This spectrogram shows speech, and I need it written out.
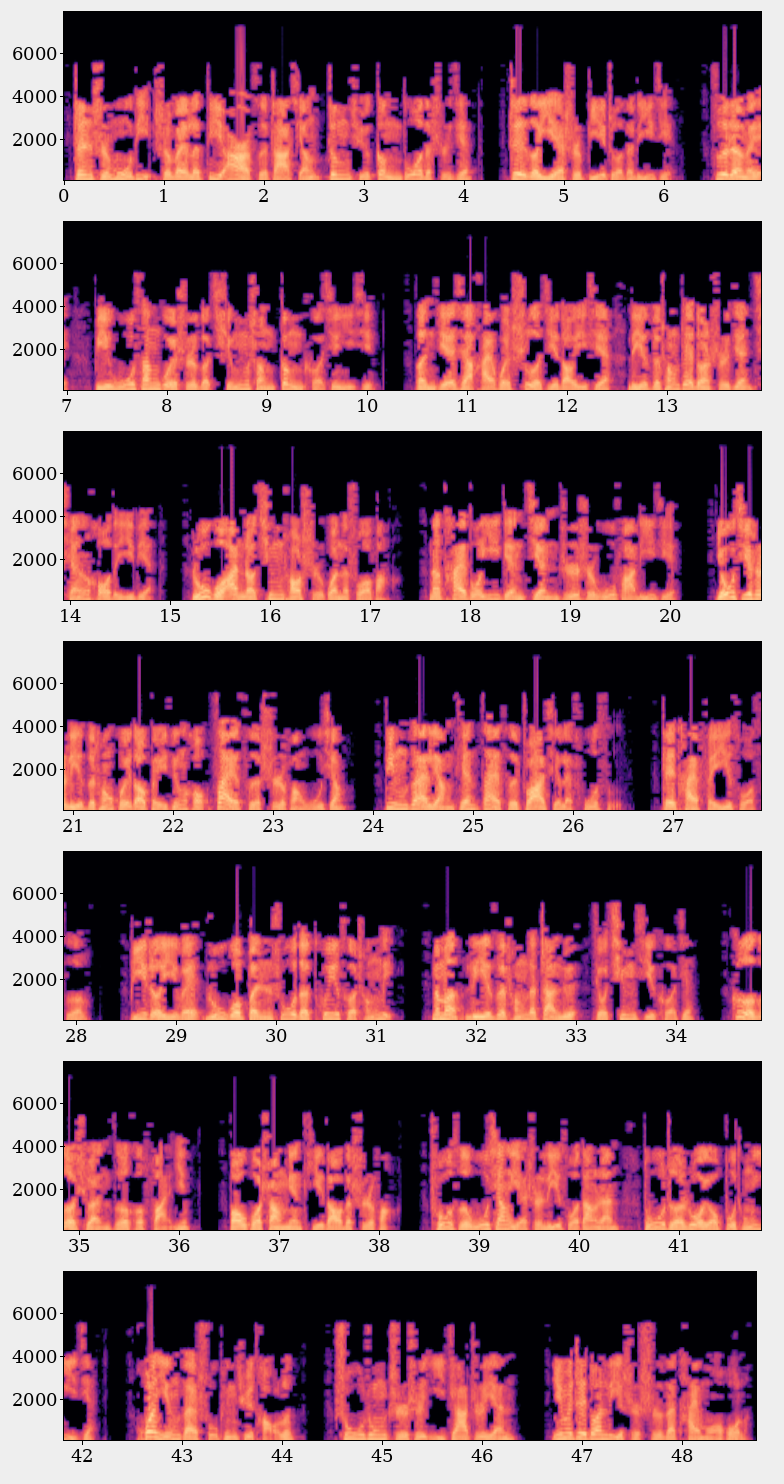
真实目的是为了第二次诈降争取更多的时间，这个也是笔者的理解。自认为比吴三桂是个情圣更可信一些。本节下还会涉及到一些李自成这段时间前后的疑点。如果按照清朝史官的说法，那太多疑点简直是无法理解。尤其是李自成回到北京后，再次释放吴襄，并在两天再次抓起来处死，这太匪夷所思了。笔者以为，如果本书的推测成立，那么李自成的战略就清晰可见，各个选择和反应，包括上面提到的释放。处死吴襄也是理所当然。读者若有不同意见，欢迎在书评区讨论。书中只是一家之言，因为这段历史实在太模糊了。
